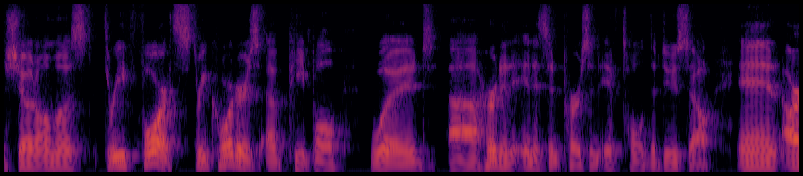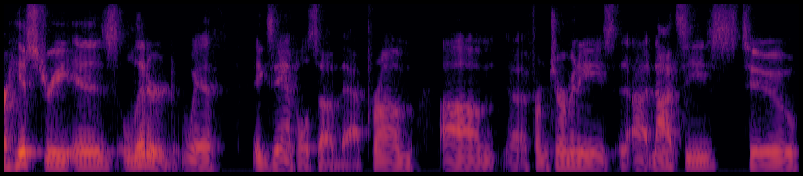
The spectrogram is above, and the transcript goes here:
showed almost three fourths, three quarters of people would uh, hurt an innocent person if told to do so. And our history is littered with examples of that, from um, uh, from Germany's uh, Nazis to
